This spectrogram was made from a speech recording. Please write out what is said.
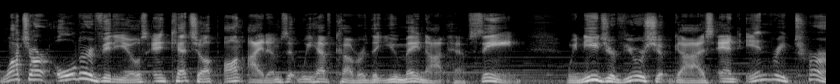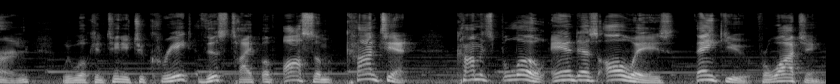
Watch our older videos and catch up on items that we have covered that you may not have seen. We need your viewership guys and in return, we will continue to create this type of awesome content comments below, and as always, thank you for watching.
